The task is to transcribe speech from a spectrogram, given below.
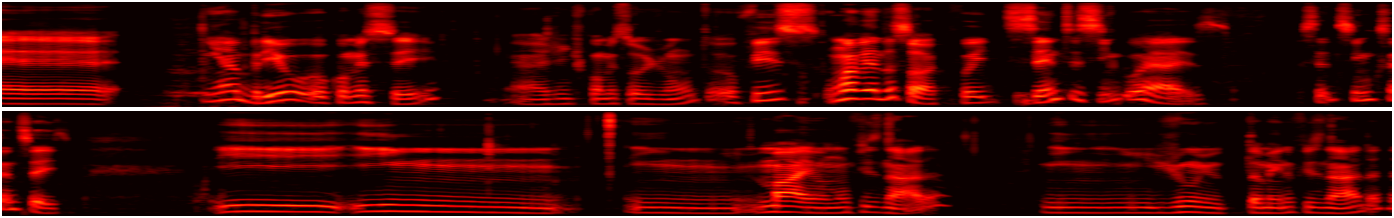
é, em abril eu comecei, a gente começou junto, eu fiz uma venda só, que foi de 105 reais. 105, 106. E em, em maio eu não fiz nada, em junho também não fiz nada,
